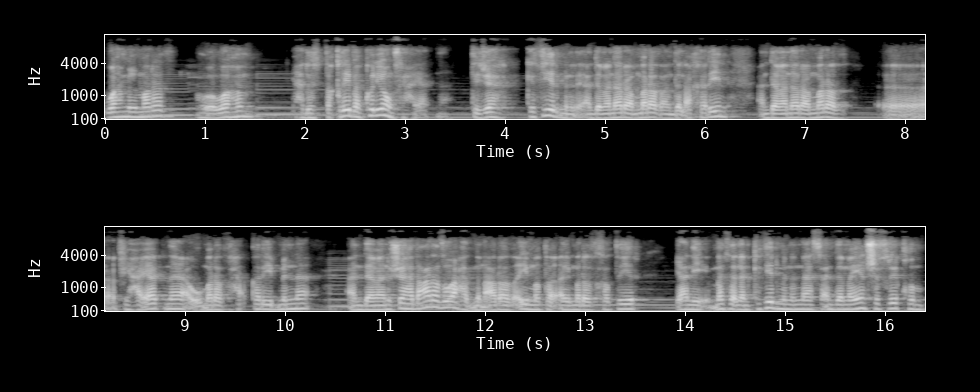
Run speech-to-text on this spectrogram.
وهم المرض هو وهم يحدث تقريبا كل يوم في حياتنا تجاه كثير من عندما نرى مرض عند الآخرين عندما نرى مرض آه، في حياتنا أو مرض قريب منا عندما نشاهد عرض واحد من أعراض أي أي مرض خطير يعني مثلا كثير من الناس عندما ينشف ريقهم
